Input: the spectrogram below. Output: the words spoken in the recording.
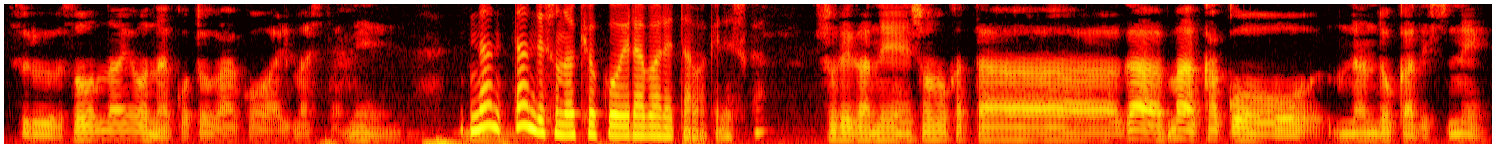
する、そんなようなことがこうありましたね。な、なんでその曲を選ばれたわけですか？それがね、その方が、まあ過去何度かですね、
